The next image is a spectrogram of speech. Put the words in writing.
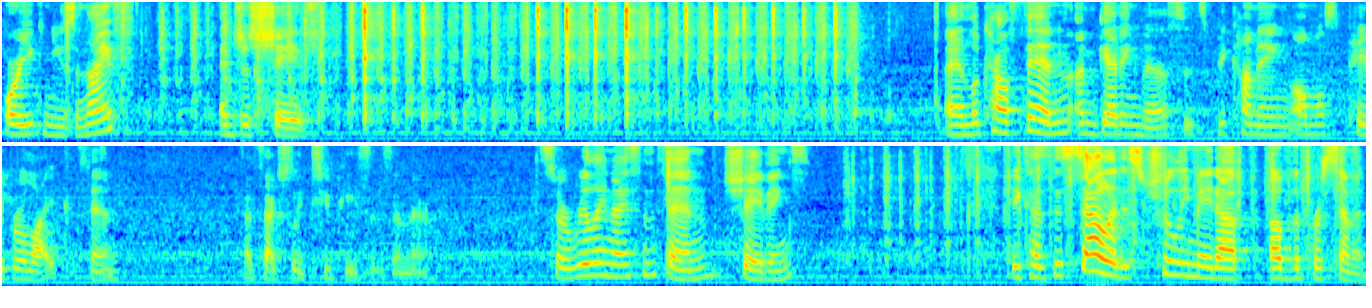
or you can use a knife and just shave. And look how thin I'm getting this. It's becoming almost paper-like thin. That's actually two pieces in there. So really nice and thin shavings because this salad is truly made up of the persimmon.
